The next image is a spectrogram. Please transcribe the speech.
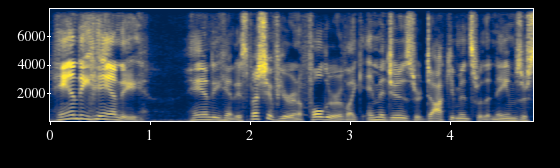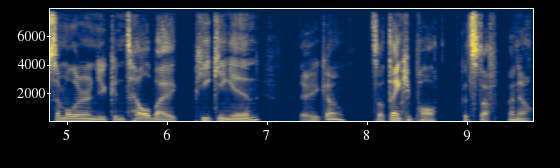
Handy, handy, handy, handy. Especially if you're in a folder of like images or documents where the names are similar, and you can tell by peeking in. There you go. So thank you, Paul. Good stuff. I know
